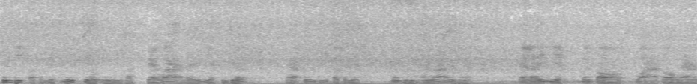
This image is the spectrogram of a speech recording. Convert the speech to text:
พื้นที่ต่อสำเร็จนิดเดียวเองครับ แต่ว่ารายละเอียดเยอะนะพื้นที่ต่อสำเร็จไม่ถึงพันไร่นะแต่รายละเอียดมันต่อวาต่องาน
